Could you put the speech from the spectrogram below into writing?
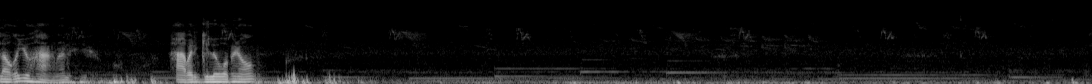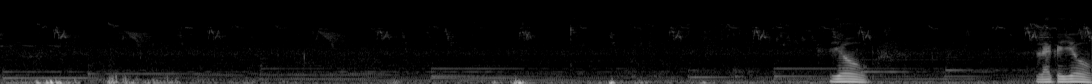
เราก็อยู่ห่างนั่นห่างเป็นกิโลพี่น้อง โยก และก็โยก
